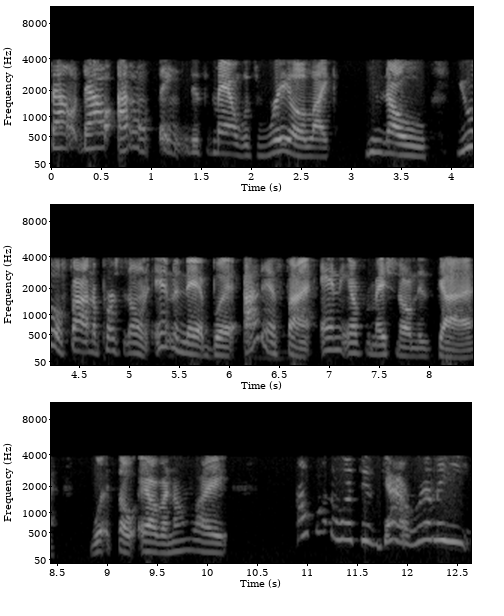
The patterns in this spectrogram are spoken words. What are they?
found out I don't think this man was real. Like you know, you will find a person on the internet, but I didn't find any information on this guy whatsoever. And I'm like, I wonder what this guy really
